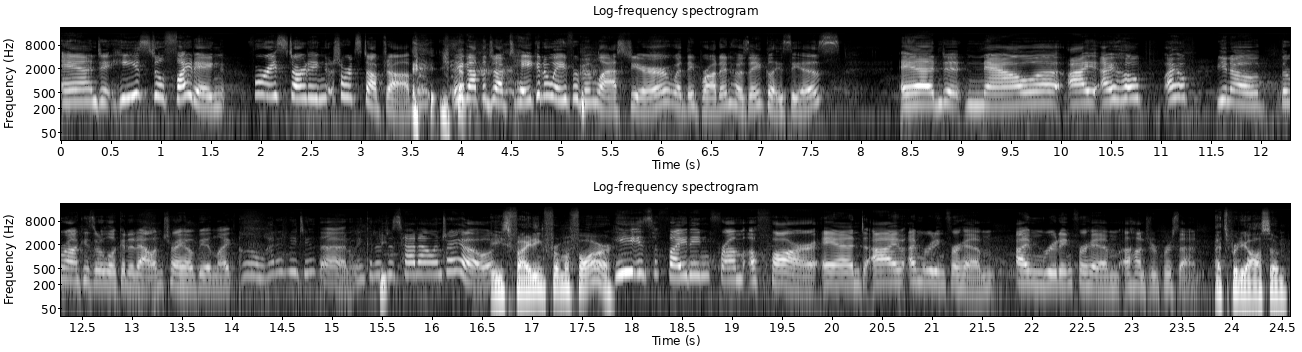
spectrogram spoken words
and he's still fighting for a starting shortstop job. They got the job taken away from him last year when they brought in Jose Iglesias, and now uh, I I hope I hope. You know, the Rockies are looking at Alan Trejo being like, oh, why did we do that? We could have just had Alan Trejo. He's fighting from afar. He is fighting from afar, and I, I'm rooting for him. I'm rooting for him 100%. That's pretty awesome.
